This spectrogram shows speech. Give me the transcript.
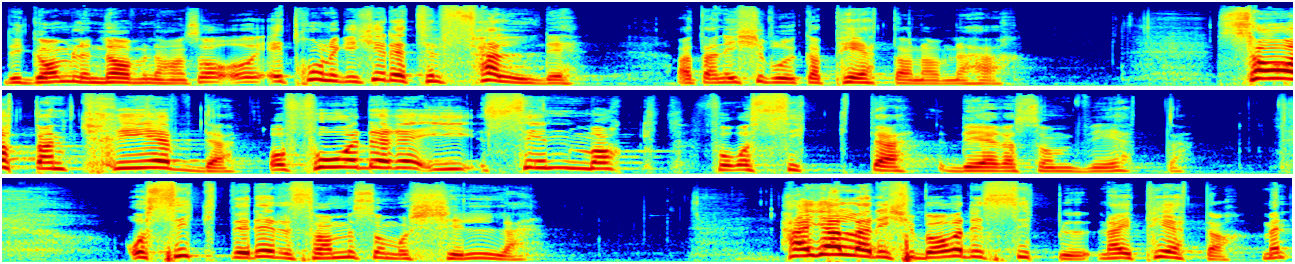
det gamle navnene hans. Og Jeg tror nok ikke det er tilfeldig at han ikke bruker Peter-navnet her. Satan krevde å få dere i sin makt for å sikte dere som hvete. Å sikte det er det samme som å skille. Her gjelder det ikke bare disippel, nei, Peter, men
